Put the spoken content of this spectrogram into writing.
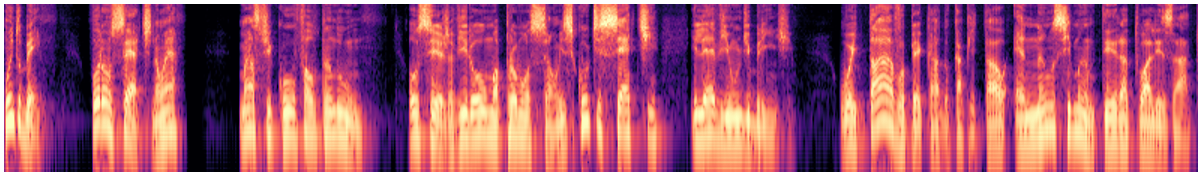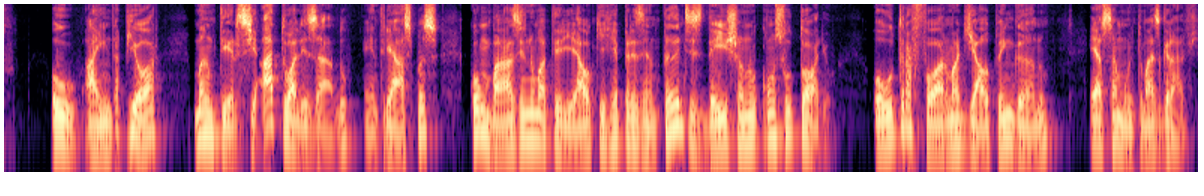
Muito bem, foram sete, não é? Mas ficou faltando um. Ou seja, virou uma promoção. Escute sete e leve um de brinde. O oitavo pecado capital é não se manter atualizado. Ou, ainda pior, manter-se atualizado, entre aspas, com base no material que representantes deixam no consultório. Outra forma de autoengano, essa muito mais grave.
